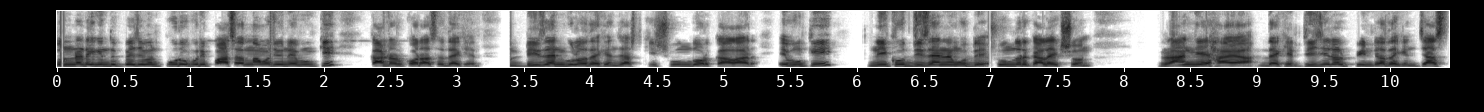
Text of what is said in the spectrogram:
তোমরা কিন্তু পেয়ে যাবেন পুরোপুরি পাঁচার নামার জন্য এবং কি কাটার করা আছে। দেখেন ডিজাইনগুলো দেখেন জাস্ট কি সুন্দর কালার এবং কি নিখুঁত ডিজাইনের মধ্যে সুন্দর কালেকশন রাঙ্গে হায়া। দেখেন ডিজিটাল প্রিন্টটা দেখেন জাস্ট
